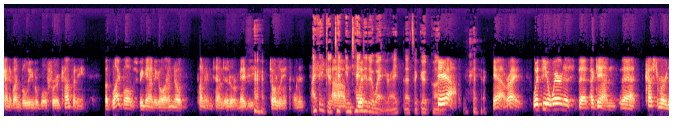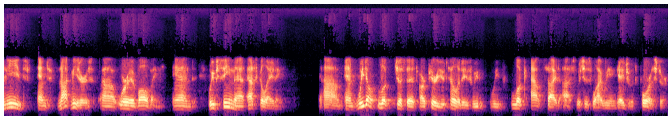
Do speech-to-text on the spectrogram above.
kind of unbelievable for a company. But light bulbs began to go on. No pun intended, or maybe totally intended. I think uh, intended with, away, right? That's a good pun. Yeah, yeah, right. With the awareness that again that customer needs and not meters uh, were evolving, and we've seen that escalating. Um, and we don't look just at our peer utilities. We we look outside us, which is why we engage with Forrester.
